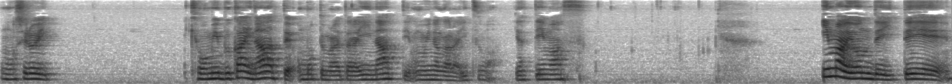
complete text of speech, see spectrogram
面白い、興味深いなって思ってもらえたらいいなって思いながらいつもやっています。今読んでいて、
